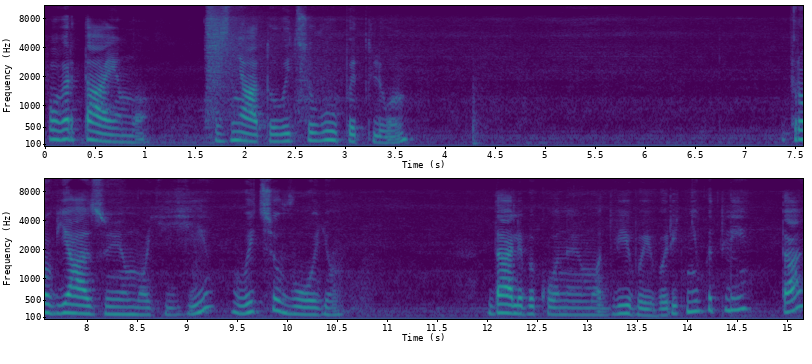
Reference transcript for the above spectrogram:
Повертаємо зняту лицьову петлю. пров'язуємо її лицьовою. Далі виконуємо дві виворітні петлі та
